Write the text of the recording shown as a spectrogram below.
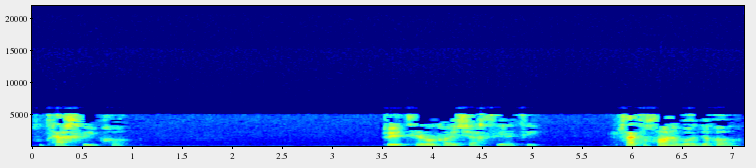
تو تخریب ها توی ترورهای شخصیتی. سطح خانواده ها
